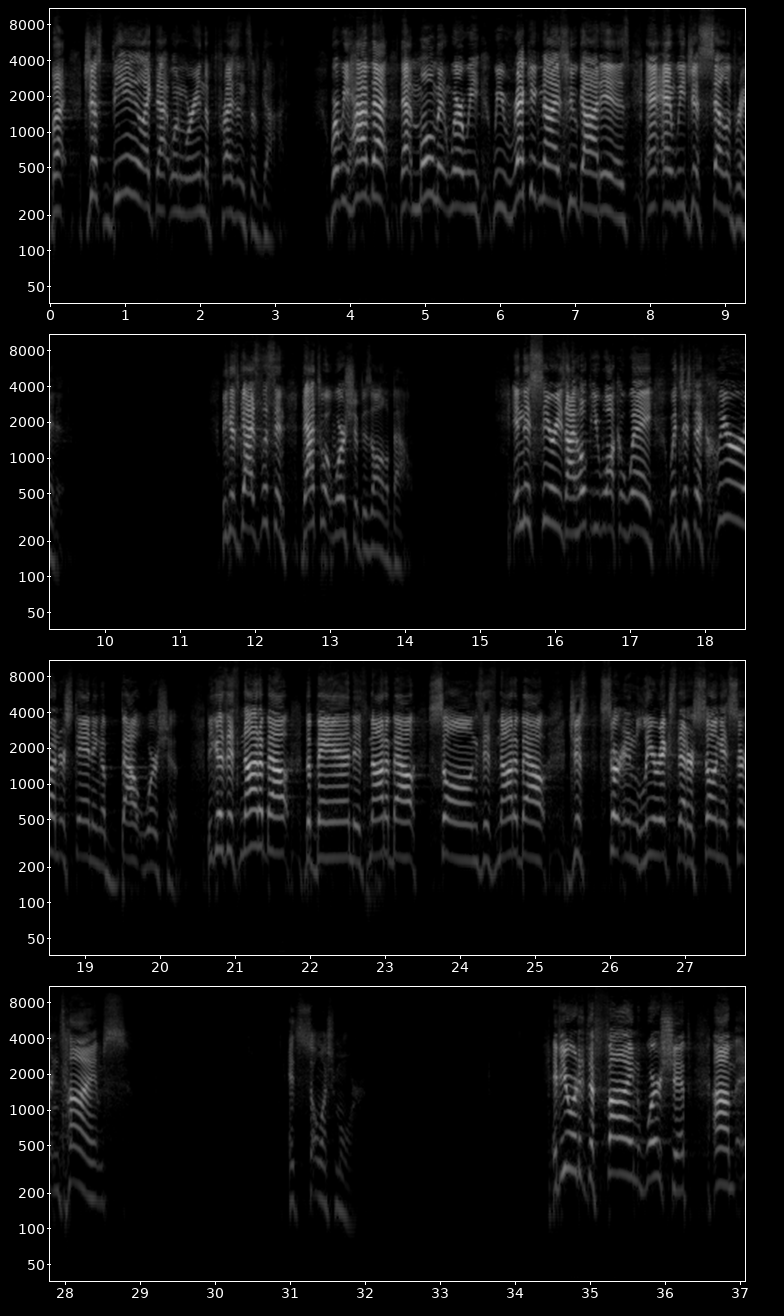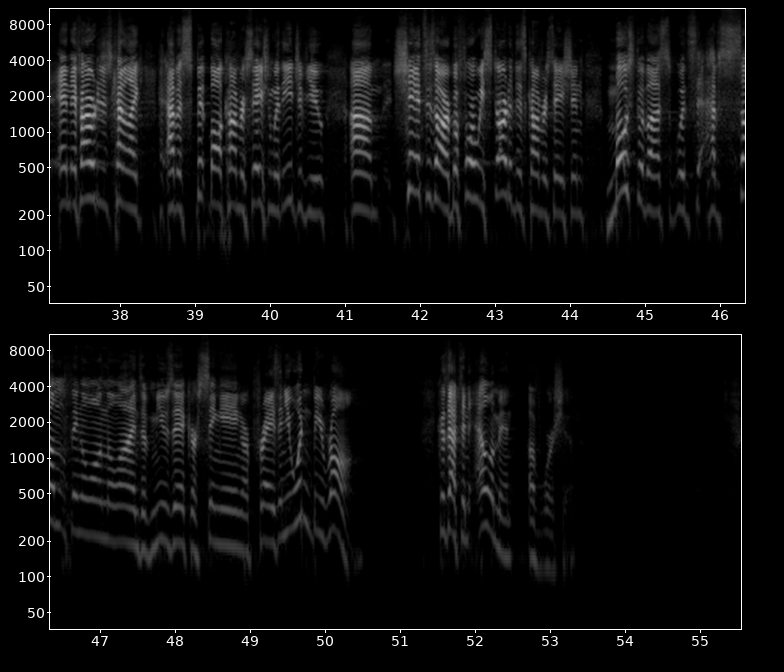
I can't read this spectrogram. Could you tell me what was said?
but just being like that when we're in the presence of God. Where we have that, that moment where we, we recognize who God is and, and we just celebrate it. Because, guys, listen, that's what worship is all about. In this series, I hope you walk away with just a clearer understanding about worship. Because it's not about the band, it's not about songs, it's not about just certain lyrics that are sung at certain times. It's so much more. If you were to define worship, um, and if I were to just kind of like have a spitball conversation with each of you, um, chances are, before we started this conversation, most of us would have something along the lines of music or singing or praise, and you wouldn't be wrong because that's an element of worship.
